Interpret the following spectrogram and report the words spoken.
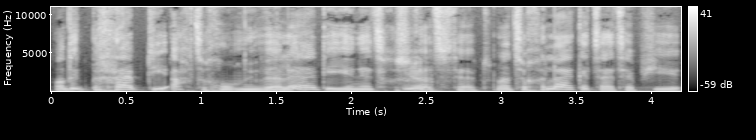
Want ik begrijp die achtergrond nu wel, mhm. hè, die je net geschetst hebt. Maar tegelijkertijd heb je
